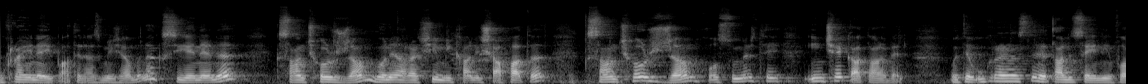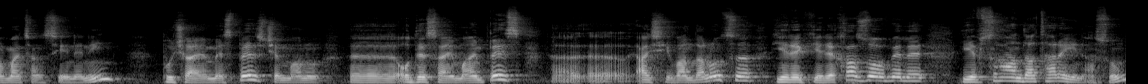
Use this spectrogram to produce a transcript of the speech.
Ուկրաինայի պատերազմի ժամանակ CNN-ը 24 ժամ, գոնե առաջին մի քանի շաբաթը 24 ժամ խոսում էր թե ինչ է կատարվել, որտեղ ուկրաինացիները տալիս էին ինֆորմացիան CNN-ին, Բուչայում էսպես, չեմ անում Օդեսայում այնպես, այս հիվանդանոցը 3 երեխա զոհվել է եւ սա անդադար էին ասում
